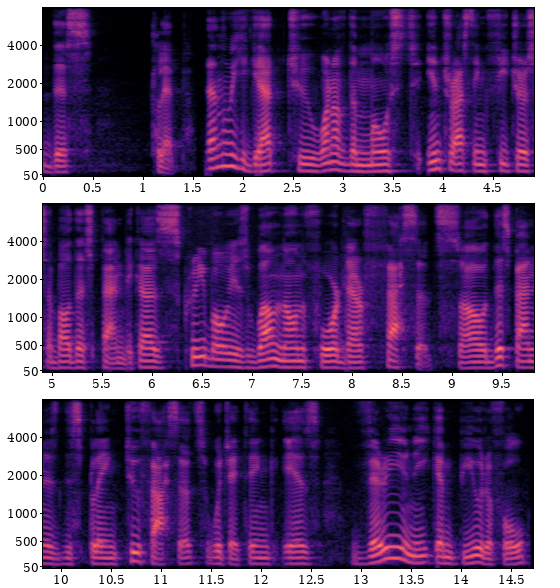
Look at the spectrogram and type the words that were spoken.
this clip. Then we get to one of the most interesting features about this pen because Scribo is well known for their facets. So this pen is displaying two facets, which I think is very unique and beautiful.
